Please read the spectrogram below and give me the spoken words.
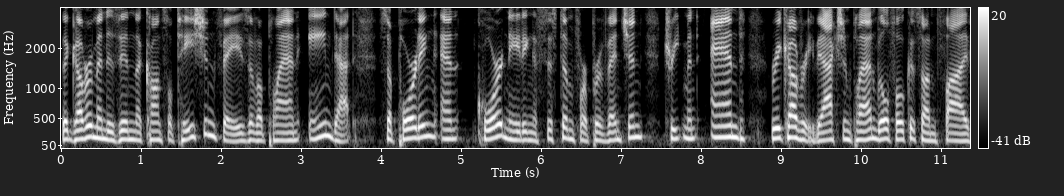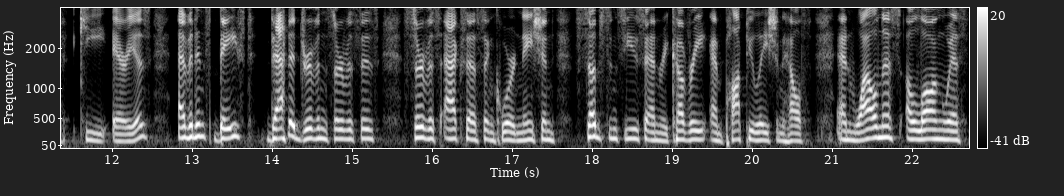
the government is in the consultation phase of a plan aimed at supporting and coordinating a system for prevention, treatment, and recovery. The action plan will focus on five key areas evidence based, data driven services, service access and coordination, substance use and recovery, and population health and wellness, along with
